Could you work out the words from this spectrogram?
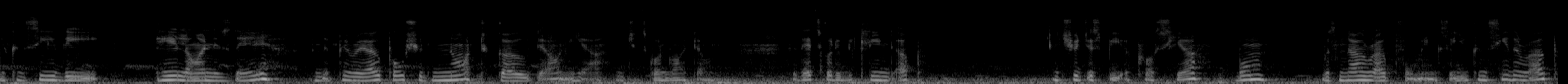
You can see the hairline is there and the periople should not go down here, which it's gone right down. So that's got to be cleaned up. It should just be across here. Boom, with no rope forming. So you can see the rope.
